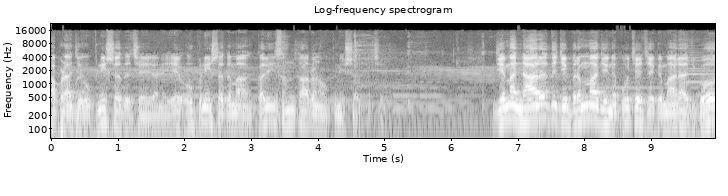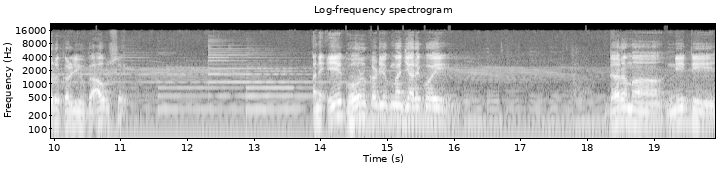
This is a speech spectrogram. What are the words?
આપણા જે ઉપનિષદ છે અને એ ઉપનિષદમાં કલી સંતારણ ઉપનિષદ છે. જેમાં નારદજી બ્રહ્માજીને પૂછે છે કે મહારાજ, ઘોર કળિયુગ આવશે? અને એ ઘોર કળિયુગમાં જ્યારે કોઈ ધર્મ, નીતિ,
